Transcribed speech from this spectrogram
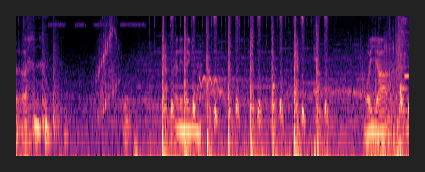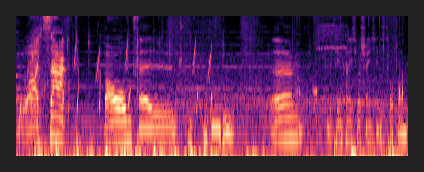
oh. Keine Energie mehr. Oh ja. Boah, zack. Baumfeld. ähm, mit dem kann ich wahrscheinlich hier nicht drauf hauen.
